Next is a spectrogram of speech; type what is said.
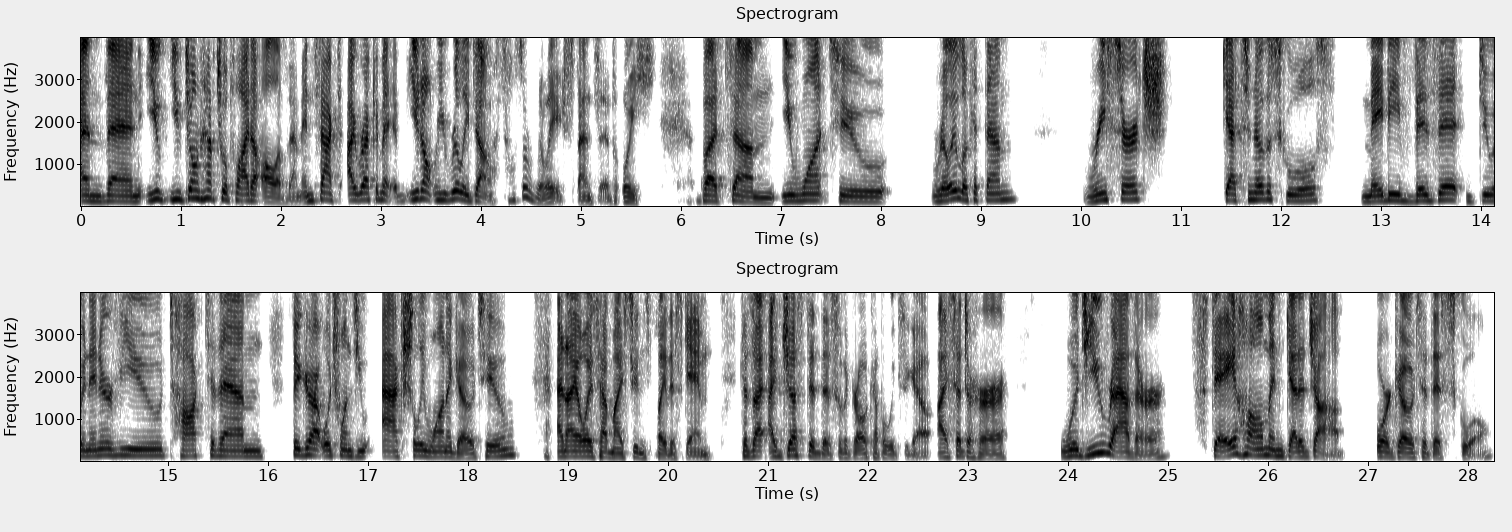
and then you you don't have to apply to all of them. In fact i recommend you don't you really don't. It's also really expensive. Oy. but um, you want to really look at them research, get to know the schools, maybe visit, do an interview, talk to them, figure out which ones you actually want to go to. And I always have my students play this game because I, I, just did this with a girl a couple weeks ago. I said to her, Would you rather stay home and get a job or go to this school?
